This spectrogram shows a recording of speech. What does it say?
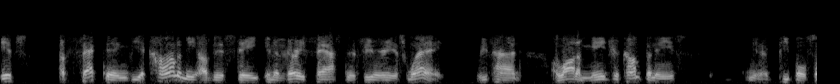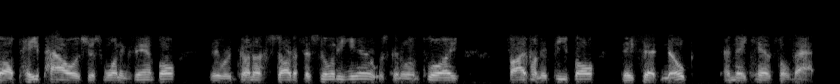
it's affecting the economy of this state in a very fast and furious way. We've had a lot of major companies, you know, people saw PayPal as just one example. They were going to start a facility here. It was going to employ 500 people. They said nope, and they canceled that.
